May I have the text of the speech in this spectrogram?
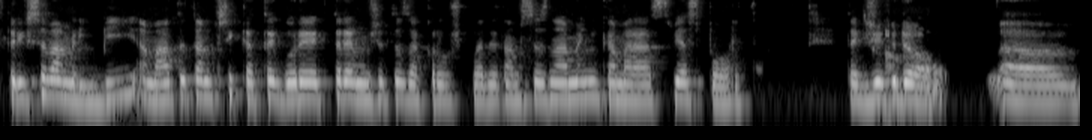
který se vám líbí a máte tam tři kategorie, které můžete zakroužkovat. Je tam seznámení, kamarádství a sport. Takže kdo uh,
